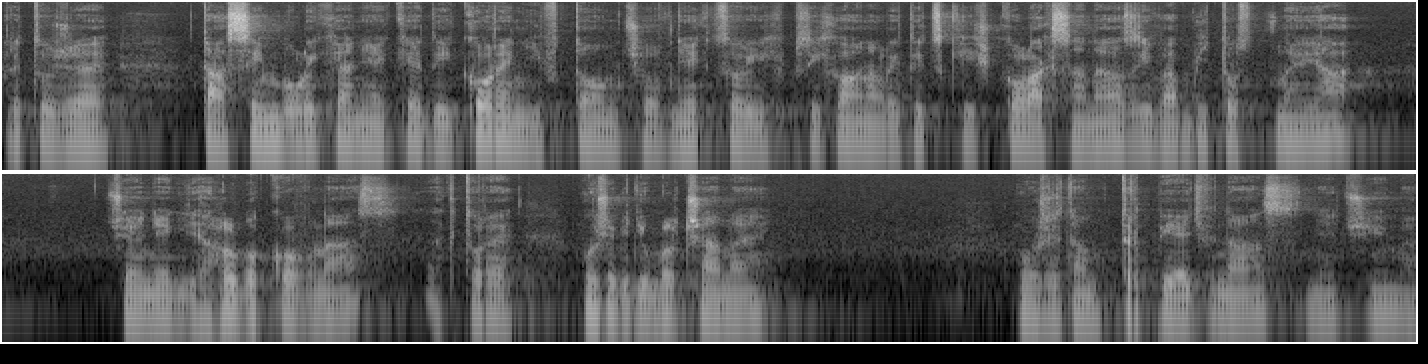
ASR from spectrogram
Pretože tá symbolika niekedy korení v tom, čo v niektorých psychoanalytických školách sa nazýva bytostné ja, čo je niekde hlboko v nás a ktoré môže byť umlčané, môže tam trpieť v nás niečím a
